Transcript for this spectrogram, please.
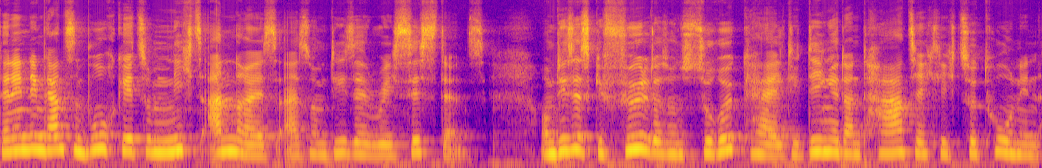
Denn in dem ganzen Buch geht es um nichts anderes als um diese Resistance, um dieses Gefühl, das uns zurückhält, die Dinge dann tatsächlich zu tun, in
